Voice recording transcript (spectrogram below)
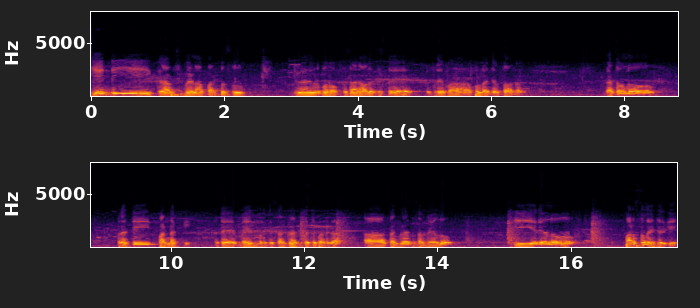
ఏంటి ఈ క్రాఫ్ట్స్ మేళా పర్పస్? ఇవన్నీ కూడా మనం ఒక్కసారి ఆలోచిస్తే ఇప్పుడే మా అప్పుల్రాజు చెప్తా ఉన్నారు. గతంలో ప్రతి పండక్కి అంటే మెయిన్ మనకి సంక్రాంతి పెద్ద పండుగ ఆ సంక్రాంతి సమయంలో ఈ ఏరియాలో పరసలు అవి జరిగాయి.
